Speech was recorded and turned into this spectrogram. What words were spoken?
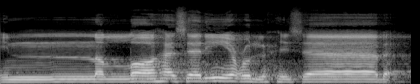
إن الله سريع الحساب.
